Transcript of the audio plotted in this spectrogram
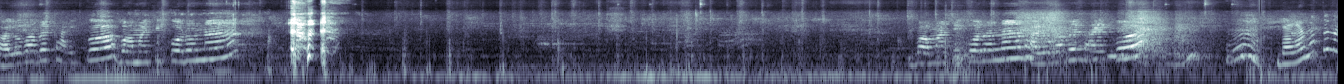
ভালোভাবে থাকো বমাটি করো না। বমাটি করো না ভালোভাবে থাকো বাবার মতো না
